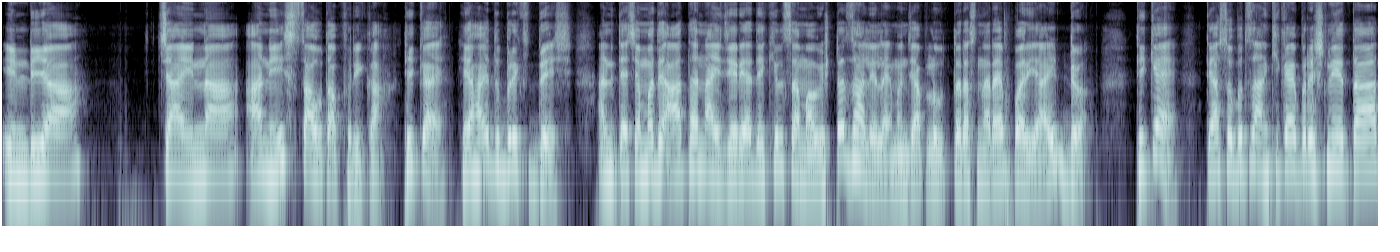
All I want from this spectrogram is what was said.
इंडिया चायना आणि साऊथ आफ्रिका. ठीक आहे हे आहेत ब्रिक्स देश. आणि त्याच्यामध्ये आता नायजेरिया देखील समाविष्ट झालेला आहे. म्हणजे आपलं उत्तर असणार आहे पर्याय ड. ठीक आहे त्यासोबतच आणखी काय प्रश्न येतात?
